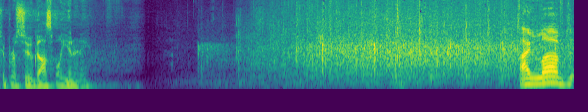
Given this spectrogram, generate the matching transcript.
to pursue gospel unity. I loved,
